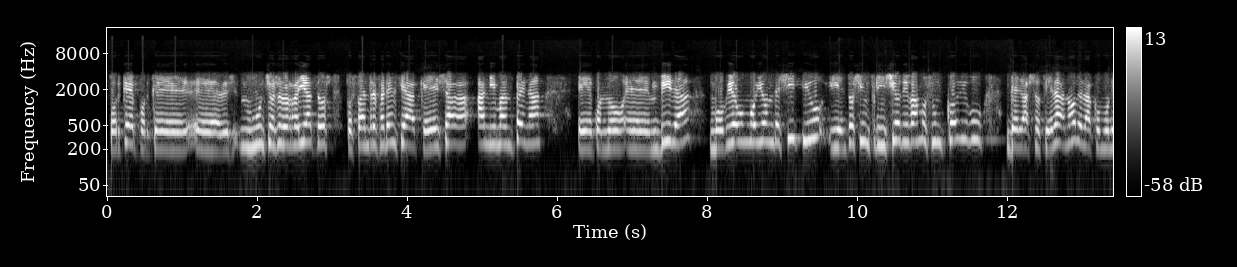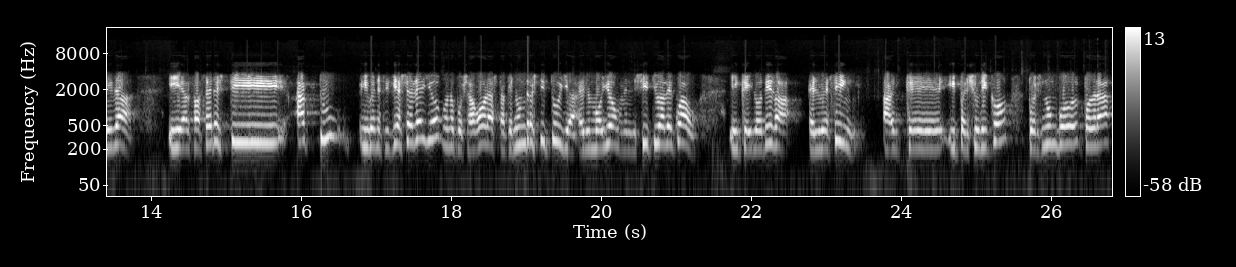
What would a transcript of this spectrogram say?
¿Por qué? Porque eh, muchos de los riatos pues en referencia a que esa ánima en pena cuando en vida movió un mollón de sitio y entonces infringió, digamos, un código de la sociedad, ¿no? De la comunidad. Y al hacer este acto y beneficiarse de ello, bueno, pues ahora hasta que no restituya el mollón en el sitio adecuado y que lo diga el vecino al que y perjudicó, pues no podrá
